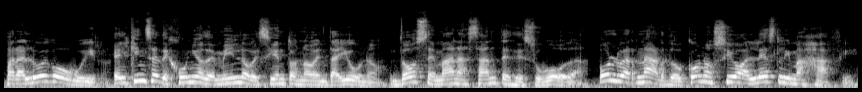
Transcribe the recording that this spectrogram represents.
para luego huir. El 15 de junio de 1991, dos semanas antes de su boda, Paul Bernardo conoció a Leslie Mahaffey.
